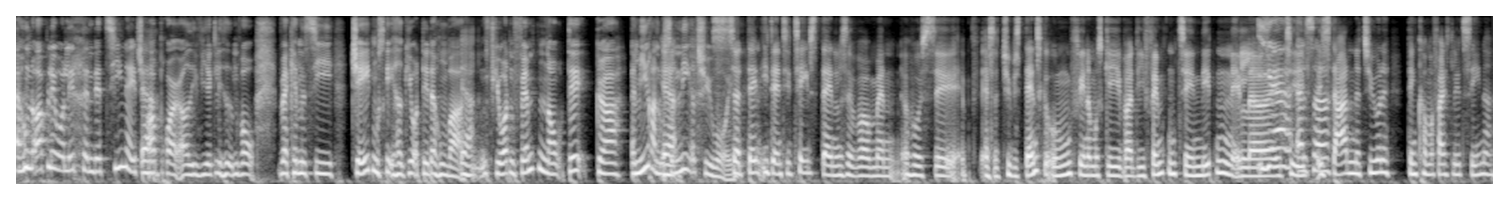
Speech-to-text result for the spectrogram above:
at hun oplever lidt den der teenage-oprøret ja. i virkeligheden, hvor, hvad kan man sige, Jade måske havde gjort det, da hun var ja. 14-15 år. Det gør Amira nu ja. som 29-årig. Så den identitetsdannelse, hvor man hos øh, altså typisk danske unge finder måske, var de 15 til 19, eller ja, til, altså, i starten af 20'erne, den kommer faktisk lidt senere.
